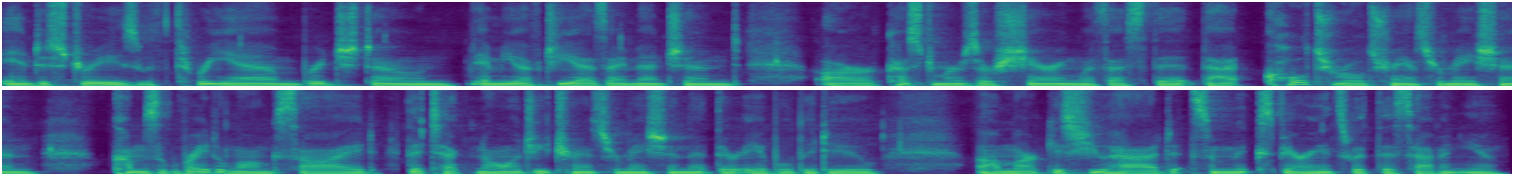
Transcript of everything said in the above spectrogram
industries with 3m bridgestone mufg as i mentioned our customers are sharing with us that that cultural transformation comes right alongside the technology transformation that they're able to do. Uh, Marcus, you had some experience with this, haven't you?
